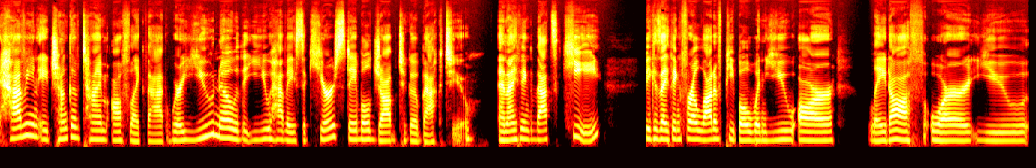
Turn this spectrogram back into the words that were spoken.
having a chunk of time off like that, where you know that you have a secure, stable job to go back to. And I think that's key because I think for a lot of people, when you are laid off or you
